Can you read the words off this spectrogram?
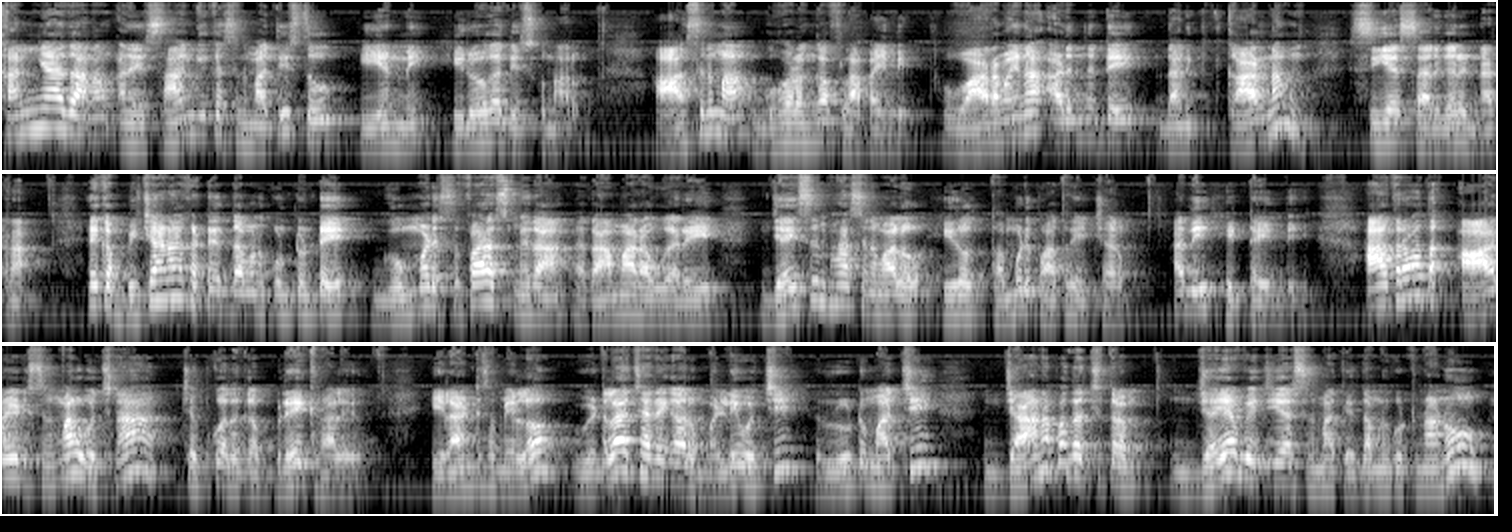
కన్యాదానం అనే సాంఘిక సినిమా తీస్తూ ఈయన్ని హీరోగా తీసుకున్నారు. ఆ సినిమా ఘోరంగా ఫ్లాప్ అయింది. వారమైనా ఆడిందంటే దానికి కారణం సిఎస్ఆర్ గారి నటన. ఇక బిచానా కట్టేద్దామనుకుంటుంటే గుమ్మడి సిఫారసు మీద రామారావు గారి జయసింహ సినిమాలో హీరో తమ్ముడి పాత్ర ఇచ్చారు. అది హిట్ అయింది. ఆ తర్వాత ఆరేడు సినిమాలు వచ్చినా చెప్పుకోదగ్గ బ్రేక్ రాలేదు. ఇలాంటి సమయంలో విఠలాచార్య గారు మళ్ళీ వచ్చి రూటు మార్చి జానపద చిత్రం జయ విజయ సినిమా తీద్దామనుకుంటున్నాను.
